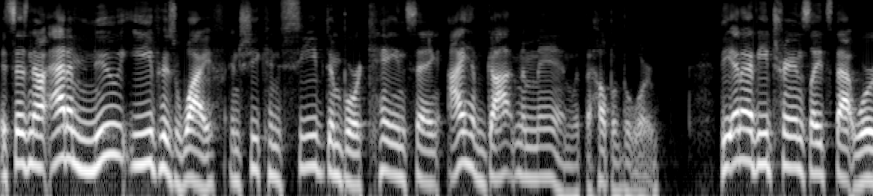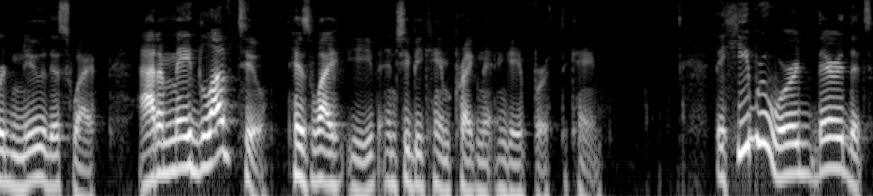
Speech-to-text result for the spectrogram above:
It says, Now Adam knew Eve, his wife, and she conceived and bore Cain, saying, I have gotten a man with the help of the Lord. The NIV translates that word knew this way Adam made love to his wife Eve, and she became pregnant and gave birth to Cain. The Hebrew word there that's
